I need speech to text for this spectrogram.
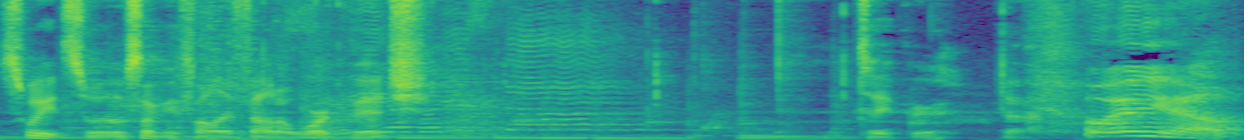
Sweet, so it looks like we finally found a workbench. Tape here. Yeah. Oh, anyhow,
